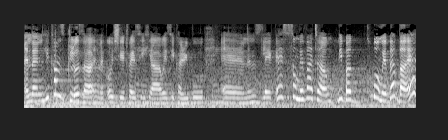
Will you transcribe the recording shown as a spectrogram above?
and then he comes closer and I'm like oh shit why is he here why is he karibu and then he's like eh sasa umevata, ni bag kubwa umebeba eh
